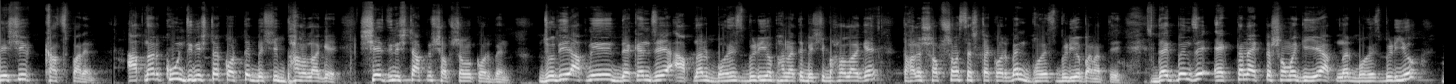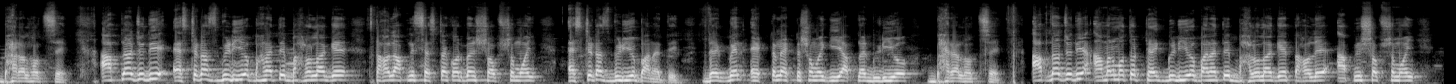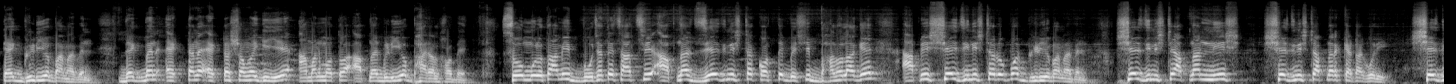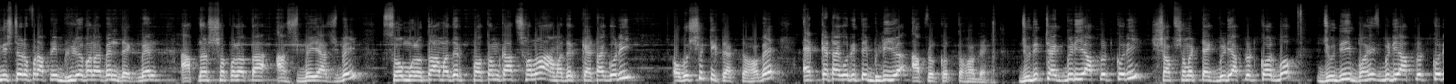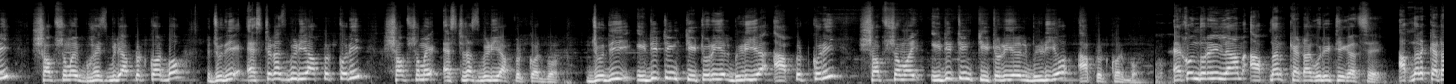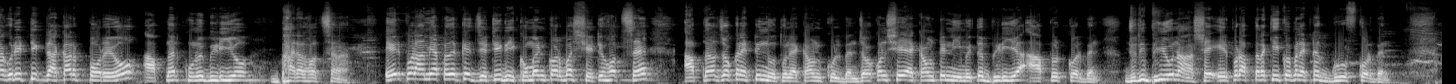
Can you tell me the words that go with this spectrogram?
বেশি কাজ পারেন। আপনার কোন জিনিসটা করতে বেশি ভালো লাগে সেই জিনিসটা আপনি সবসময় করবেন। যদি আপনি দেখেন যে আপনার ভয়েস ভিডিও বানাতে বেশি ভালো লাগে, তাহলে সবসময় চেষ্টা করবেন ভয়েস ভিডিও বানাতে। দেখবেন যে একটা না একটা সময় গিয়ে আপনার ভয়েস ভিডিও ভাইরাল হচ্ছে। আপনার যদি স্ট্যাটাস ভিডিও বানাতে ভালো লাগে, তাহলে আপনি চেষ্টা করবেন সবসময় স্ট্যাটাস ভিডিও বানাতে। দেখবেন একটা না একটা সময় গিয়ে আপনার ভিডিও ভাইরাল হচ্ছে। আপনার যদি আমার মতো ট্যাগ ভিডিও বানাতে ভালো লাগে, তাহলে আপনি সবসময় ট্যাগ ভিডিও বানাবেন। দেখবেন একটা না একটা সময় গিয়ে আমার মতো আপনার ভিডিও ভাইরাল হবে। সো মূলত আমি বোঝাতে চাচ্ছি আপনার যে জিনিসটা করতে বেশি ভালো লাগে, আপনি সেই জিনিসটার উপর ভিডিও বানাবেন। সেই জিনিসটা আপনার নিশ সেই জিনিসটা আপনার ক্যাটাগরি সেই জিনিসটার উপর আপনি ভিডিও বানাবেন, দেখবেন আপনার সফলতা আসবেই আসবেই। সো মূলত আমাদের প্রথম কাজ হলো আমাদের ক্যাটাগরি অবশ্যই ঠিক রাখতে হবে। এক ক্যাটাগরিতে ভিডিও আপলোড করতে হবে। যদি ট্যাগ ভিডিও আপলোড করি, সবসময় ট্যাগ ভিডিও আপলোড করব। যদি ভয়েস ভিডিও আপলোড করি, সবসময় ভয়েস ভিডিও আপলোড করব। যদি স্ট্যাটাস ভিডিও আপলোড করি, সবসময় স্ট্যাটাস ভিডিও আপলোড করব। যদি এডিটিং টিউটোরিয়াল ভিডিও আপলোড করি, সবসময় এডিটিং টিউটোরিয়াল ভিডিও আপলোড করব। এখন ধরে নিলাম আপনার ক্যাটাগরি ঠিক আছে। আপনার ক্যাটাগরি ঠিক রাখার পরেও আপনার কোনো ভিডিও ভাইরাল হচ্ছে না। এরপর আমি আপনাদেরকে যেটি রিকমেন্ড করব সেটি হচ্ছে, আপনারা যখন একটি নতুন অ্যাকাউন্ট খুলবেন, যখন সেই অ্যাকাউন্টে নিয়মিত ভিডিও আপলোড করবেন, যদি ভিউ না আসে, এরপর আপনারা কি করবেন? একটা গ্রুপ করবেন।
